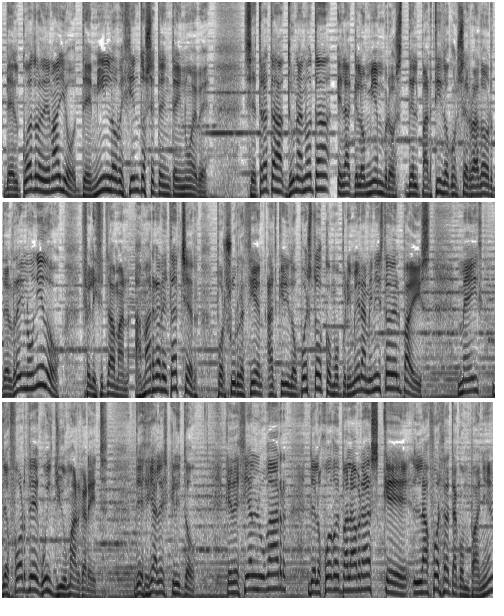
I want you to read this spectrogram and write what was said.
del 4 de mayo de 1979. Se trata de una nota en la que los miembros del Partido Conservador del Reino Unido felicitaban a Margaret Thatcher por su recién adquirido puesto como primera ministra del país. May the Fourth with you, Margaret. Decía el escrito, que decía en lugar del juego de palabras que la fuerza te acompañe.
